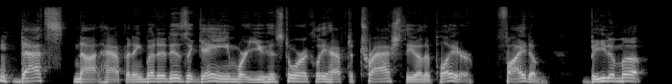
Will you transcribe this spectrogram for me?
That's not happening, but it is a game where you historically have to trash the other player, fight them, beat them up,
